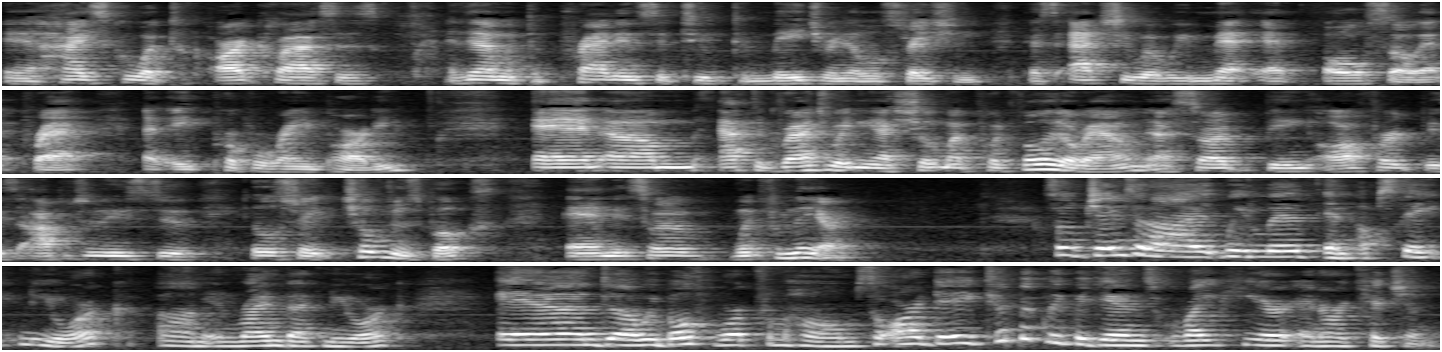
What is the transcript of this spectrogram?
And in high school, I took art classes. And then I went to Pratt Institute to major in illustration. That's actually where we met at also at Pratt at a Purple Rain party. And um, after graduating, I showed my portfolio around. And I started being offered these opportunities to illustrate children's books, and it sort of went from there. So James and I, we live in upstate New York, um, in Rhinebeck, New York, and uh, we both work from home. So our day typically begins right here in our kitchen.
